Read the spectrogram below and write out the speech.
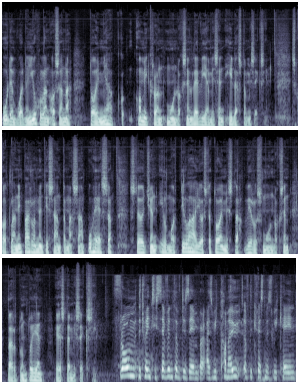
uuden vuoden juhlan osana toimia omikron-muunnoksen leviämisen hidastamiseksi. Skotlannin parlamentissa antamassaan puheessa Sturgeon ilmoitti laajoista toimista virusmuunnoksen tartuntojen estämiseksi. From the 27th of December, as we come out of the Christmas weekend,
